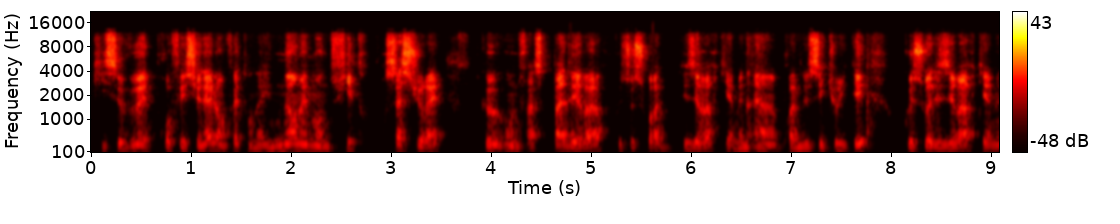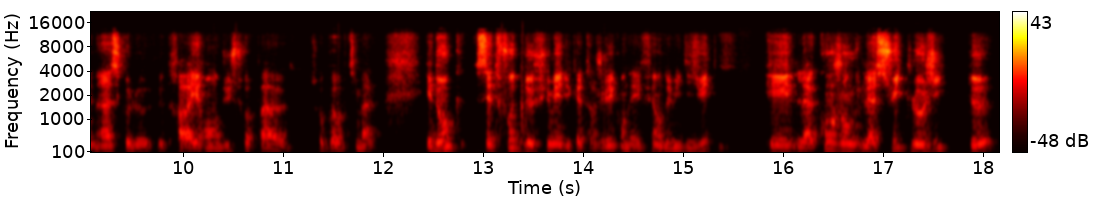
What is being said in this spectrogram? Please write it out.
qui se veut être professionnel, en fait, on a énormément de filtres pour s'assurer qu'on ne fasse pas d'erreurs, que ce soit des erreurs qui amèneraient à un problème de sécurité, que ce soit des erreurs qui amèneraient à ce que le, travail rendu soit pas euh, pas optimal. Et donc, cette faute de fumée du 14 juillet qu'on avait fait en 2018 est la, la suite logique de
